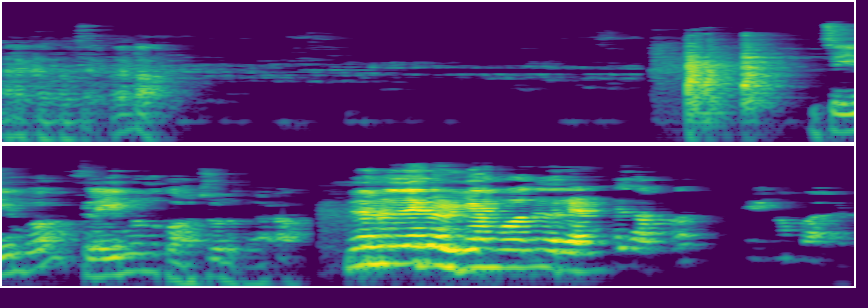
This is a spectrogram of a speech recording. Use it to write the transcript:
ഇതിലേക്ക് അര കപ്പ് കേട്ടോ? ചെയ്യുമ്പോൾ ഫ്ലെയിം ഒന്ന് കുറച്ചു കൊടുക്കുക കേട്ടോ? ഇനി നമ്മളിതിലേക്ക് ഒഴിക്കാൻ പോകുന്ന രണ്ട് കപ്പ് തേങ്ങാപ്പാലാണ്.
